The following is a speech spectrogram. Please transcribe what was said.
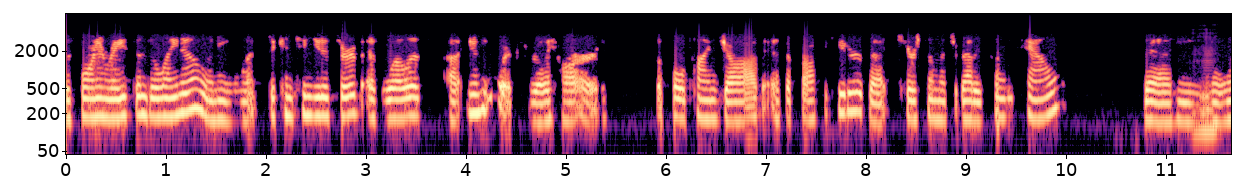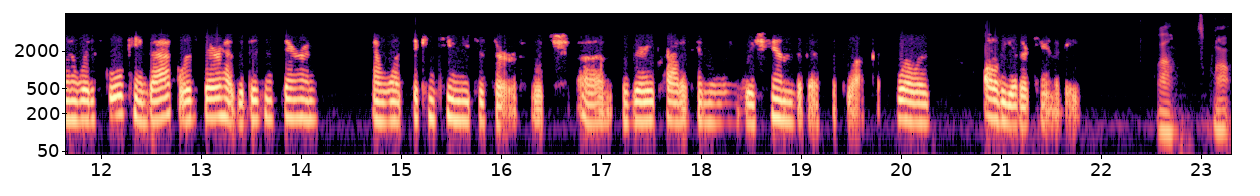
was born and raised in Delano, and he wants to continue to serve as well as, uh, you know, he works really hard a full time job as a prosecutor, but cares so much about his hometown that he Mhm. went away to school, came back, lives there, has a business there, and, and wants to continue to serve, which um, we're very proud of him and we wish him the best of luck, as well as all the other candidates. Wow. Wow.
